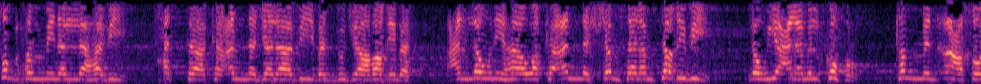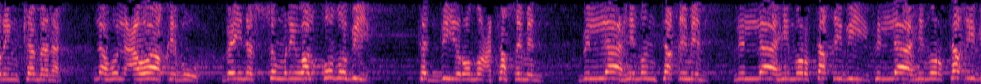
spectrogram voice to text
صبح من اللهب حتى كأن جلابيب الدجى رغبت عن لونها وكأن الشمس لم تغب. لو يعلم الكفر كم من أعصر كمنت له العواقب بين السمر والقضب. تدبير معتصم بالله منتقم لله مرتقب في الله مرتقب.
